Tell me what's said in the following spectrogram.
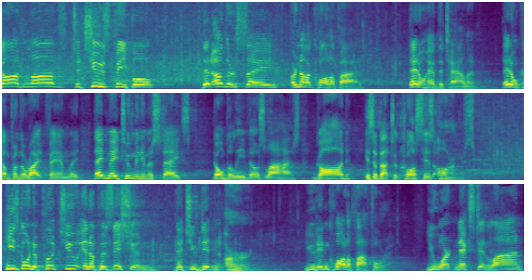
God loves to choose people that others say are not qualified. They don't have the talent. They don't come from the right family. They've made too many mistakes. Don't believe those lies. God is about to cross His arms. He's going to put you in a position that you didn't earn. You didn't qualify for it. You weren't next in line.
